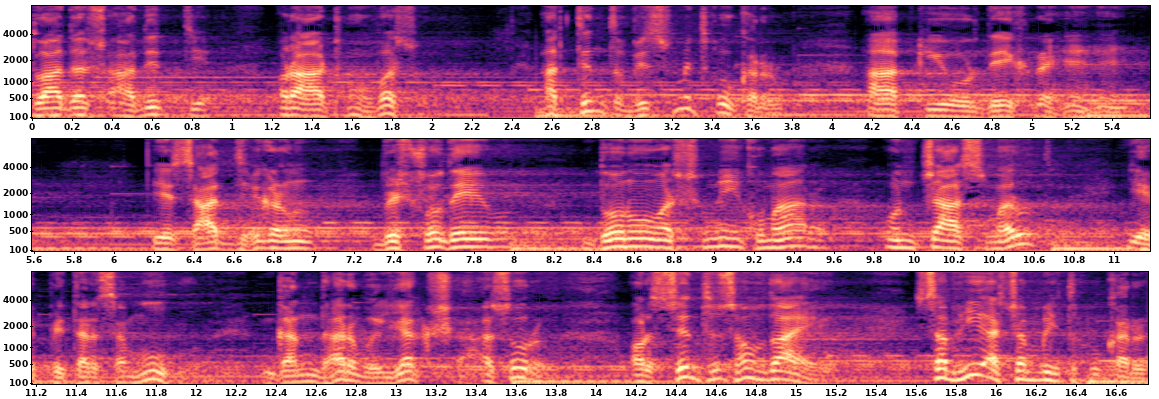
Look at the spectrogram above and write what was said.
द्वादश आदित्य और आठों वसु, अत्यंत विस्मित होकर आपकी ओर देख रहे हैं। ये साध्यगण, विश्वदेव, दोनों अश्विनी कुमार, उनचास मरुत, ये पितर समूह, गंधर्व, यक्ष, असुर और सिद्ध समुदाय, सभी अचंभित होकर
